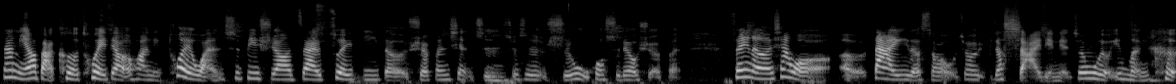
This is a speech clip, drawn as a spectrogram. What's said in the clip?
那你要把课退掉的话，你退完是必须要在最低的学分限制，就是十五或十六学分。所以呢，像我呃大一的时候就比较傻一点点，就我有一门课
